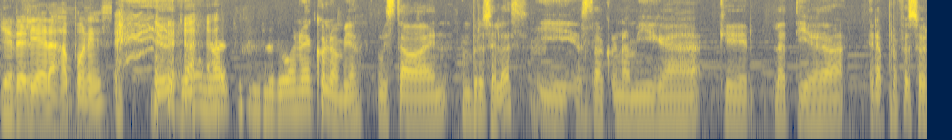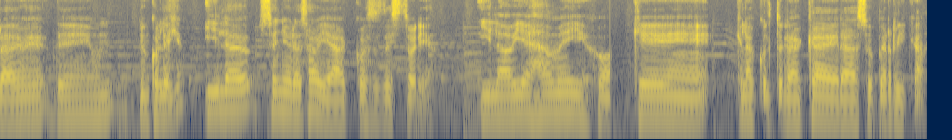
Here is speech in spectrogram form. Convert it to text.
Y en realidad era japonés. Yo, yo una vez, algo bueno de Colombia, estaba en, en Bruselas y estaba con una amiga que la tía era profesora de, de un, de un colegio y la señora sabía cosas de historia. Y la vieja me dijo que, que la cultura acá era súper rica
